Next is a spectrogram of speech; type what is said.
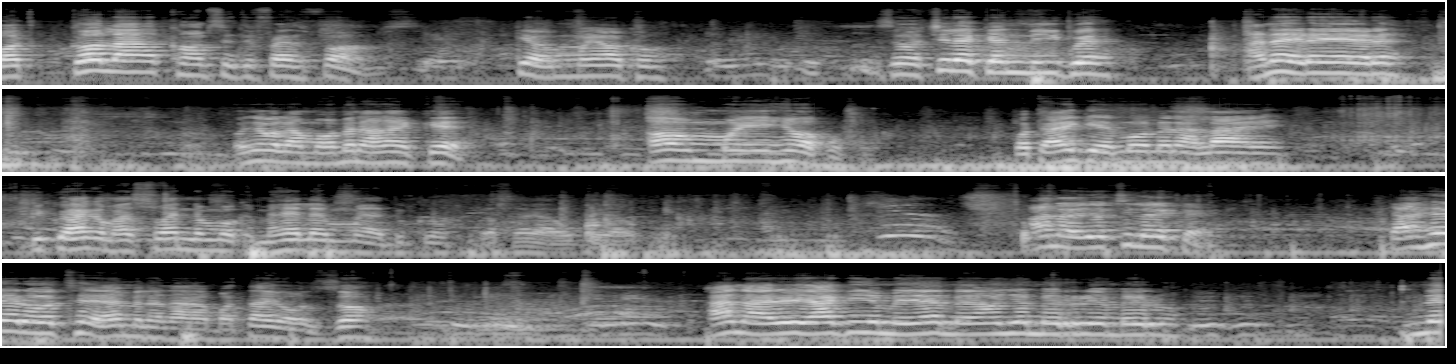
But cola comes in different forms. So Chineke nna igwe a na-ere ya ere. Onye ọbụla ma omenala nke ọ mmụọ ihe ọkụkụ. But anyị ga-eme omenala anyị. Biko aga m asụ nwanne m nwoke ma hele mmụ ya biko ya ya. A na-ayọ Chineke ka ihe ere otu a emere na agbata ya ọzọ. a na-arịọ ya aga ime ya eme onye merụrụ emerụ nne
